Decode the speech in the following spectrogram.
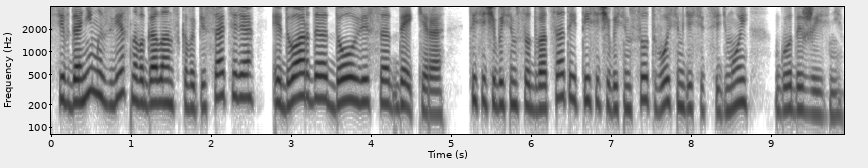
псевдоним известного голландского писателя Эдуарда Доувиса Деккера, 1820-1887 годы жизни.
